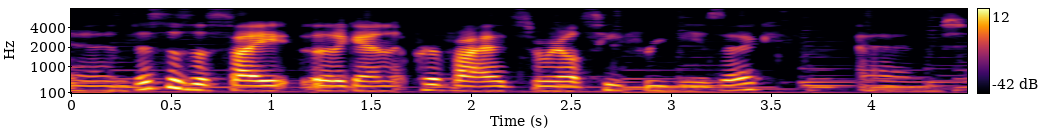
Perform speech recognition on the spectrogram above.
And this is a site that again provides royalty-free music and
